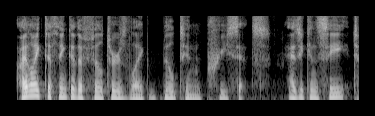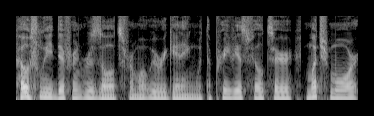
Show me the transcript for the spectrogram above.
I like to think of the filters like built-in presets. As you can see, totally different results from what we were getting with the previous filter. Much more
